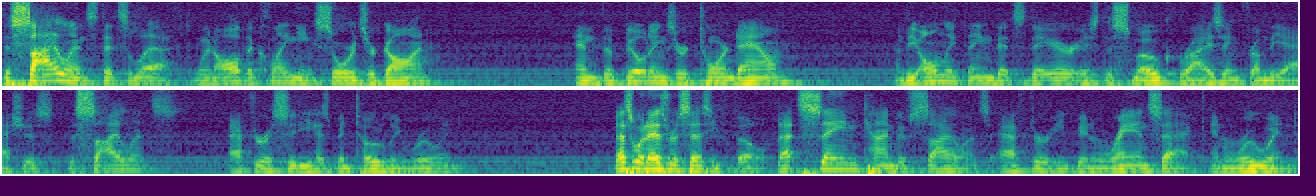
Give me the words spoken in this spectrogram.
The silence that's left when all the clanging swords are gone and the buildings are torn down, and the only thing that's there is the smoke rising from the ashes. The silence after a city has been totally ruined. That's what Ezra says he felt. That same kind of silence after he'd been ransacked and ruined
